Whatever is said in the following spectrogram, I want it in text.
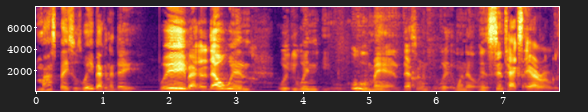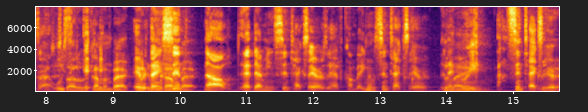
MySpace was way back in the day. Way back in the that was when when ooh man, that's when when the when syntax error was out. just We thought to- it was coming e- back, Everything syn- comeback. no, that, that means syntax errors that have to come back. You remember syntax error in The that green syntax error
